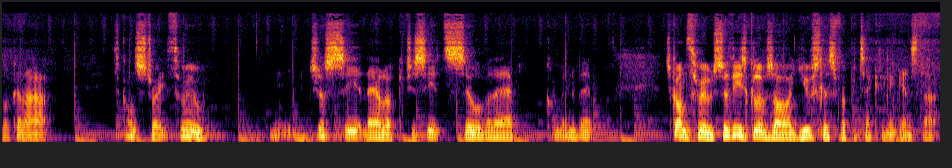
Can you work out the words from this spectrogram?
look at that. It's gone straight through. You just see it there, look. Just see it silver there. Come in a bit. It's gone through. So these gloves are useless for protecting against that.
